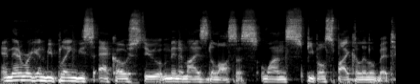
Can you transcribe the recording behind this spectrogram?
and then we're gonna be playing these Ekkos to minimize the losses once people spike a little bit.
